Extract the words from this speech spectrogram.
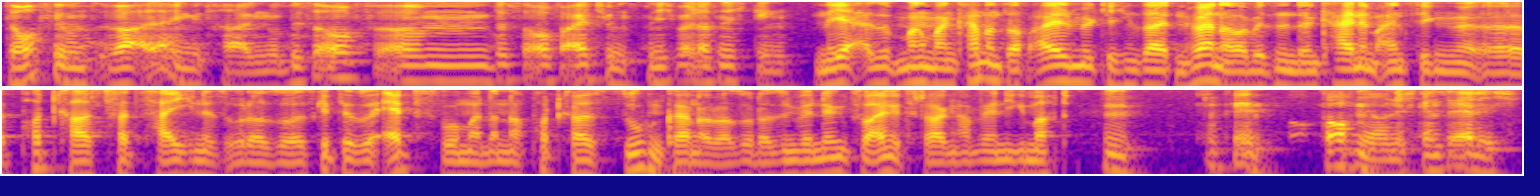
Doch, wir haben uns überall eingetragen, nur bis auf, ähm, bis auf iTunes nicht, weil das nicht ging. Nee, also man, man kann uns auf allen möglichen Seiten hören, aber wir sind in keinem einzigen äh, Podcast-Verzeichnis oder so. Es gibt ja so Apps, wo man dann nach Podcasts suchen kann oder so. Da sind wir nirgendwo eingetragen, haben wir nie gemacht. Hm, okay. Brauchen wir auch nicht, ganz ehrlich.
